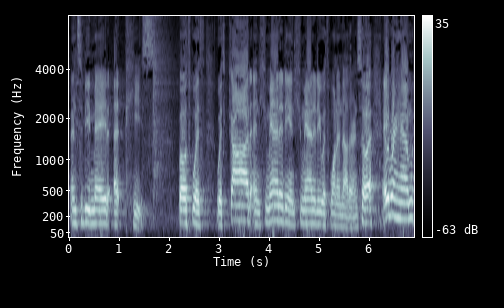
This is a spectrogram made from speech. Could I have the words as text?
and to be made at peace. both with, with God and humanity and humanity with one another. And so uh, Abraham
